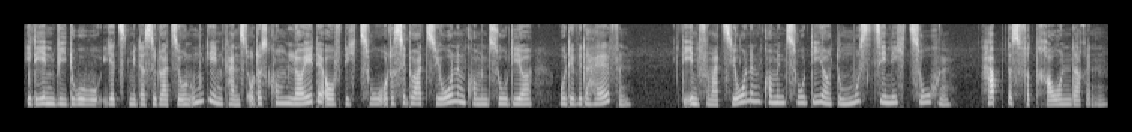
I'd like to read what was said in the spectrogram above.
Ideen, wie du jetzt mit der Situation umgehen kannst, oder es kommen Leute auf dich zu, oder Situationen kommen zu dir, wo dir wieder helfen. Die Informationen kommen zu dir, du musst sie nicht suchen. Hab das Vertrauen darin.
